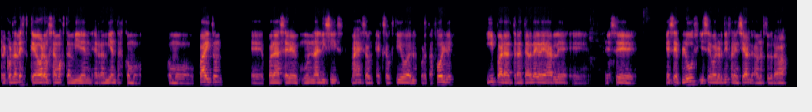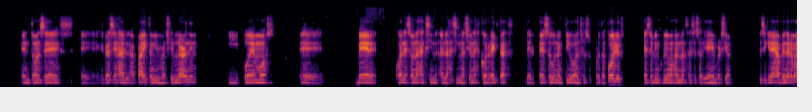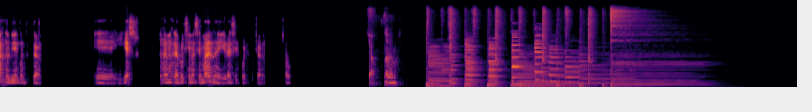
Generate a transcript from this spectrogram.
recordarles que ahora usamos también herramientas como, como Python eh, para hacer un análisis más exhaustivo de los portafolios y para tratar de agregarle eh, ese, ese plus y ese valor diferencial a nuestro trabajo. Entonces, gracias a, a, Python y Machine Learning, y podemos ver cuáles son las, asignaciones correctas del peso de un activo dentro de sus portafolios. Eso lo incluimos en nuestra asesoría de inversión. si quieren aprender más, no olviden contactarnos. Eh, y eso. Nos vemos la próxima semana y gracias por escucharnos. Chao. Chao, nos vemos.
